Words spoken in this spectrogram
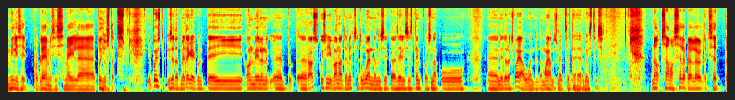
milliseid probleeme siis see meile põhjustaks? põhjustabki seda, et me tegelikult ei, on, meil on äh, äh, raskusi vanade metsade uuendamisega sellises tempos, nagu äh, neid oleks vaja uuendada majandusmetsade mõistes no samas selle peale öeldakse, et,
